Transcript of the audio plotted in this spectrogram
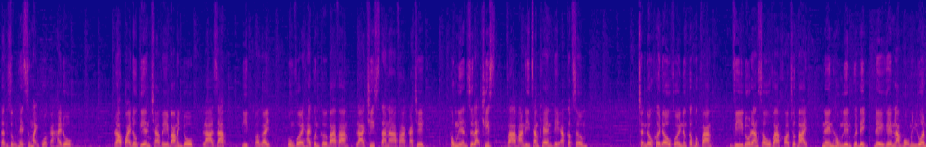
tận dụng hết sức mạnh của cả hai đồ. Rao quái đầu tiên trả về ba mảnh đồ là giáp, nịt và gậy, cùng với hai quân cờ ba vàng là Chistana và Cá Chê. Hồng Liên giữ lại Chis và bán đi Tamken để áp cấp sớm. Trận đấu khởi đầu với nâng cấp bậc vàng, vì đồ đang xấu và khó chốt bài nên Hồng Liên quyết định để game làm hộ mình luôn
